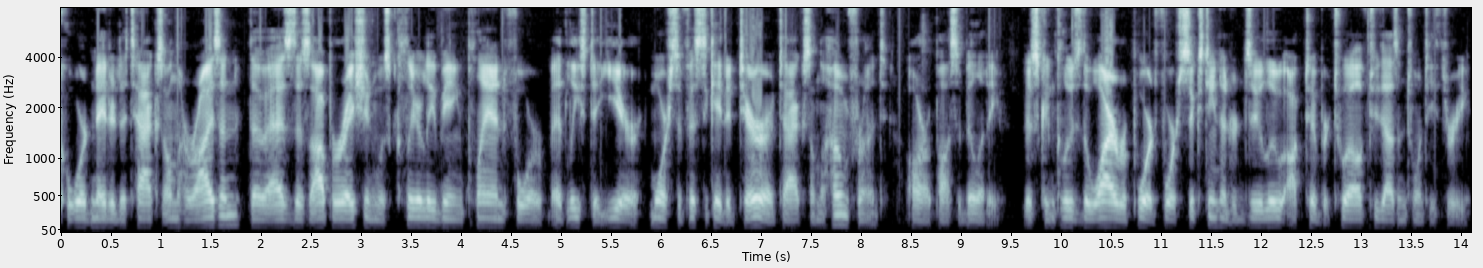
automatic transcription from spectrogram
coordinated attacks on the horizon horizon, though as this operation was clearly being planned for at least a year, more sophisticated terror attacks on the home front are a possibility. This concludes the Wire report for 1600 Zulu, October 12, 2023.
